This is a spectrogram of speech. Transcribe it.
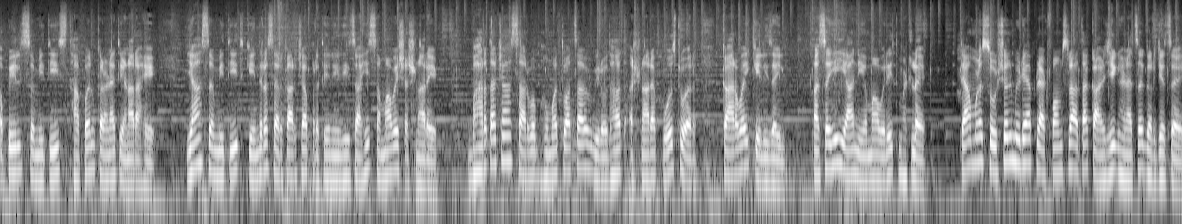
अपील समिती स्थापन करण्यात येणार आहे. या समितीत केंद्र सरकारच्या प्रतिनिधीचाही समावेश असणार आहे. भारताच्या सार्वभौमत्वाचा विरोधात असणाऱ्या पोस्टवर कारवाई केली जाईल असंही या नियमावलीत म्हटलंय. त्यामुळे सोशल मीडिया प्लॅटफॉर्म्सला आता काळजी घेण्याचं गरजेचं आहे.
